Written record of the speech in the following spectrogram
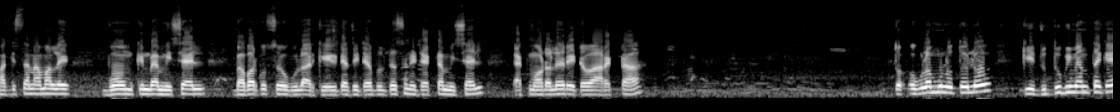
পাকিস্তান আমলে বোম কিংবা মিসাইল ব্যবহার করছে ওগুলো আর কি। এটা যেটা বলতেছেন, এটা একটা মিসাইল, এক মডেলের এটাও আরেকটা। তো ওগুলো মূলত হলো কি, যুদ্ধ বিমান থেকে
